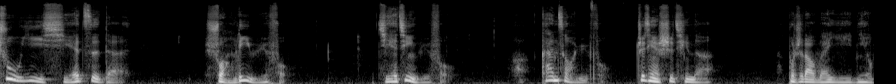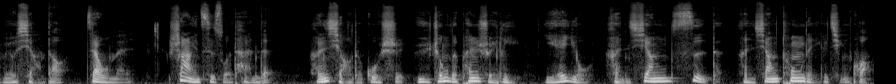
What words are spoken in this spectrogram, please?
好，注意鞋子的爽利与否，洁净与否，啊，干燥与否。这件事情呢，不知道文怡你有没有想到，在我们上一次所谈的很小的故事《雨中的喷水》里，也有很相似的、很相通的一个情况，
